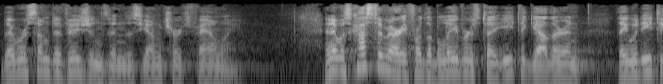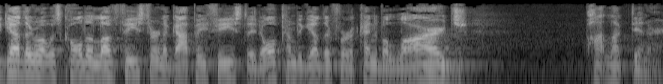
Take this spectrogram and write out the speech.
There were some divisions in this young church family. And it was customary for the believers to eat together, and they would eat together in what was called a love feast or an agape feast. They'd all come together for a kind of a large potluck dinner.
